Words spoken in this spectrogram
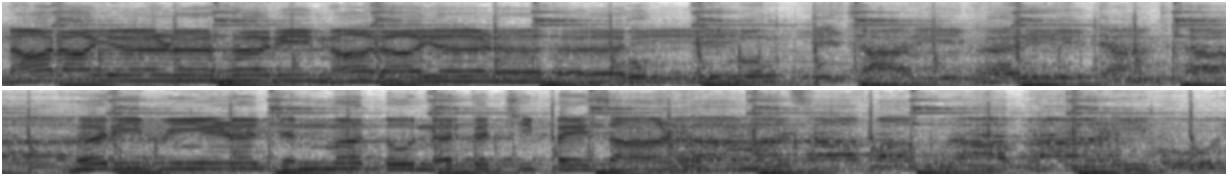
नारायण हरी नारायण हरी. मुक्ती मुक्तीचारी घरी त्यांच्या. हरी वीण जन्म तो नरकची पैसाण. यमाचा पाहुणा प्राणी होय.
